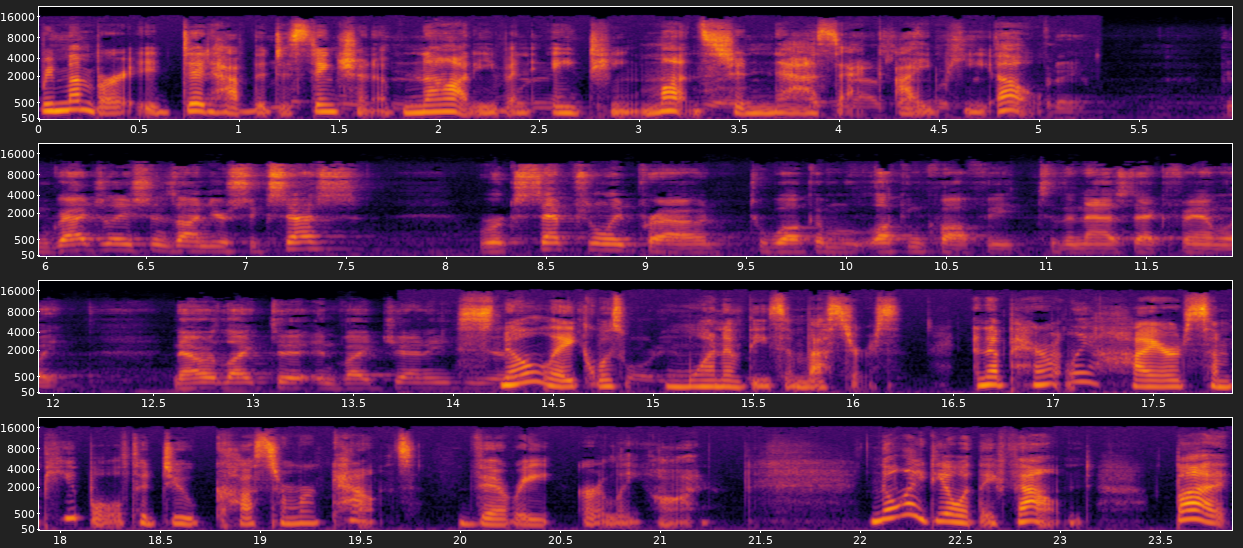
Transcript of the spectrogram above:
Remember, it did have the distinction of not even 18 months to NASDAQ IPO. Congratulations on your success. We're exceptionally proud to welcome Luckin Coffee to the NASDAQ family. Now I'd like to invite Jenny. Snow Lake was one of these investors and apparently hired some people to do customer counts very early on. No idea what they found, but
